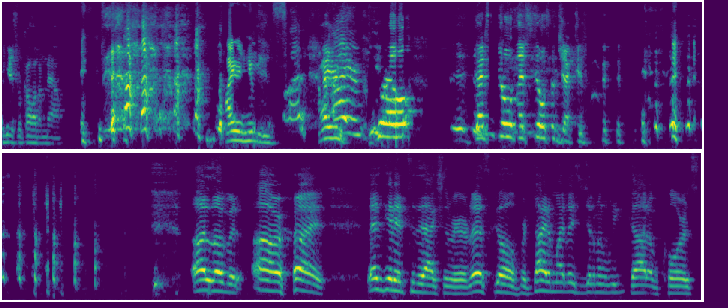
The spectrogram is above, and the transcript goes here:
I guess we're calling them now. Iron humans. Iron. Iron people. Well, that's still that's still subjective. I love it. All right. Let's get into the action here. Let's go. For Dynamite, ladies and gentlemen, we got, of course,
